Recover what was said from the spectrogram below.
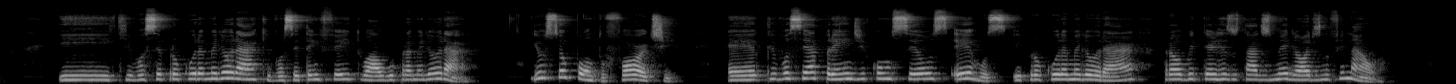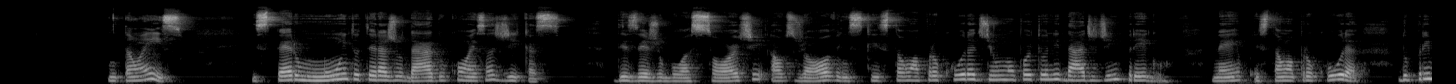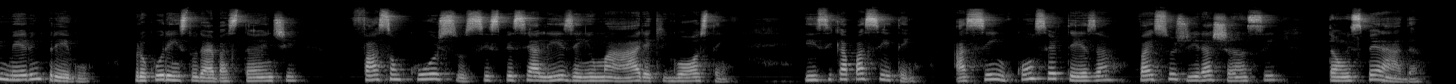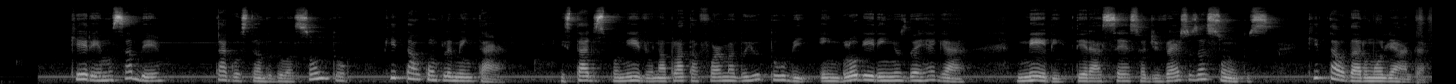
e que você procura melhorar, que você tem feito algo para melhorar. E o seu ponto forte é que você aprende com seus erros e procura melhorar para obter resultados melhores no final. Então é isso. Espero muito ter ajudado com essas dicas. Desejo boa sorte aos jovens que estão à procura de uma oportunidade de emprego, né? Estão à procura do primeiro emprego. Procurem estudar bastante, façam cursos, se especializem em uma área que gostem e se capacitem. Assim, com certeza, vai surgir a chance tão esperada. Queremos saber: tá gostando do assunto? Que tal complementar? Está disponível na plataforma do YouTube em Blogueirinhos do RH. Nele terá acesso a diversos assuntos. Que tal dar uma olhada?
